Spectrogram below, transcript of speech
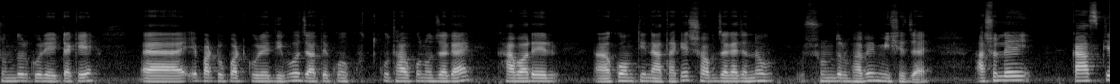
সুন্দর করে এটাকে এপাট ওপাট করে দিব যাতে কোথাও কোনো জায়গায় খাবারের কমতি না থাকে, সব জায়গায় যেন সুন্দরভাবে মিশে যায়। আসলে কাজকে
